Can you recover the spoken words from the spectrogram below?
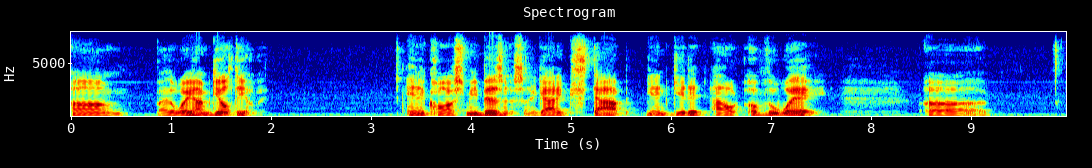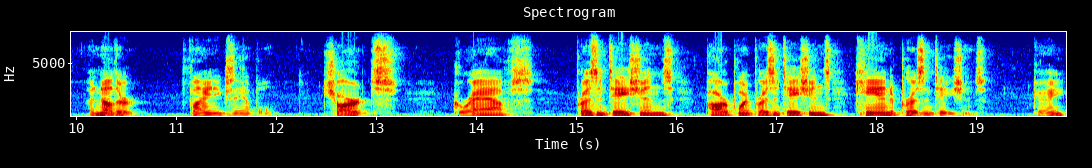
Um, by the way, I'm guilty of it and it cost me business. And I got to stop and get it out of the way. Uh, another fine example charts, graphs, presentations, PowerPoint presentations, canned presentations. Okay,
